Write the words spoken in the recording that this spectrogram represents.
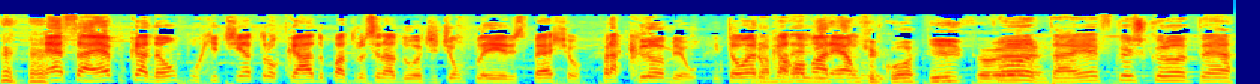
Nessa época não, porque tinha trocado o patrocinador de John Player Special pra Camel. Então era o carro amarelo. Ficou horrível, é. Puta, aí ficou escroto, é.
